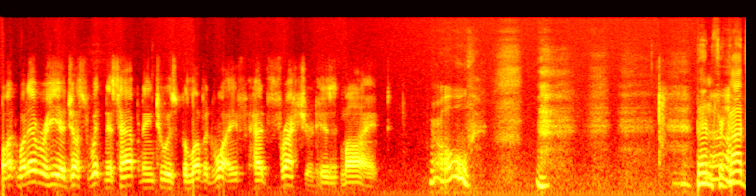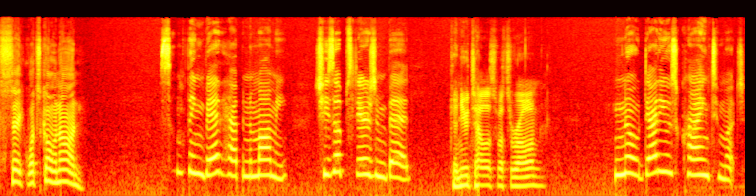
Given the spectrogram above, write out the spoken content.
But whatever he had just witnessed happening to his beloved wife had fractured his mind. Oh. Ben, for Uh. God's sake, what's going on? Something bad happened to Mommy. She's upstairs in bed. Can you tell us what's wrong? No, Daddy was crying too much.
